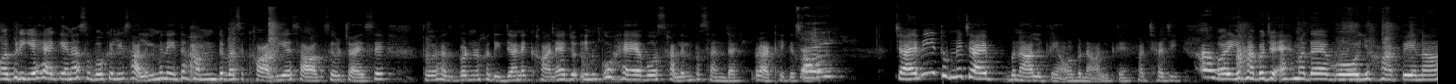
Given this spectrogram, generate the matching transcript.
और फिर ये है कि ना सुबह के लिए सालन में नहीं था हमने तो वैसे खा लिया साग से और चाय से तो हस्बैंड और खदीजा ने खाना है जो इनको है वो सालन पसंद है पराठे के साथ। चाय? भी तुमने चाय बना लेते हैं और बना लेते हैं अच्छा जी। और यहाँ पे जो अहमद है वो यहाँ पे ना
